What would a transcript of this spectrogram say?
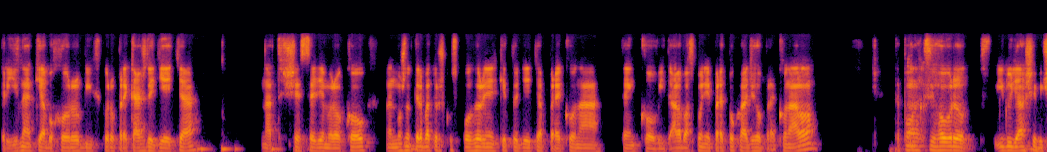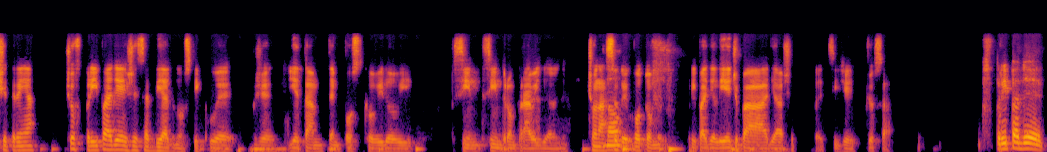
príznaky alebo choroby skoro pre každé dieťa, nad 6-7 rokov, len možno treba trošku spozorniť, keď to dieťa prekoná ten COVID, alebo aspoň je predpoklad, že ho prekonalo. Tak potom, ak si hovoril, idú ďalšie vyšetrenia. Čo v prípade, že sa diagnostikuje, že je tam ten post-covidový syndrom pravidelne? Čo no. následuje no, potom v prípade liečba a ďalšie veci, že čo sa... V prípade,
